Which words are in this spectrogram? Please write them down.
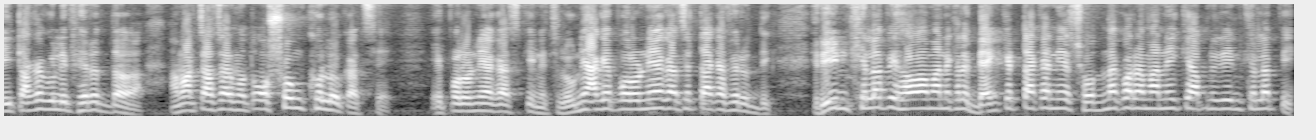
এই টাকাগুলি ফেরত দেওয়া। আমার চাচার মতো অসংখ্য লোক আছে এই পলোনিয়া গাছ কিনেছিল। উনি আগে পলোনিয়া গাছের টাকা ফেরত দিক। ঋণ খেলাপি হওয়া মানে খালি ব্যাংকের টাকা নিয়ে শোধ না করা মানে কি আপনি ঋণ খেলাপি?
